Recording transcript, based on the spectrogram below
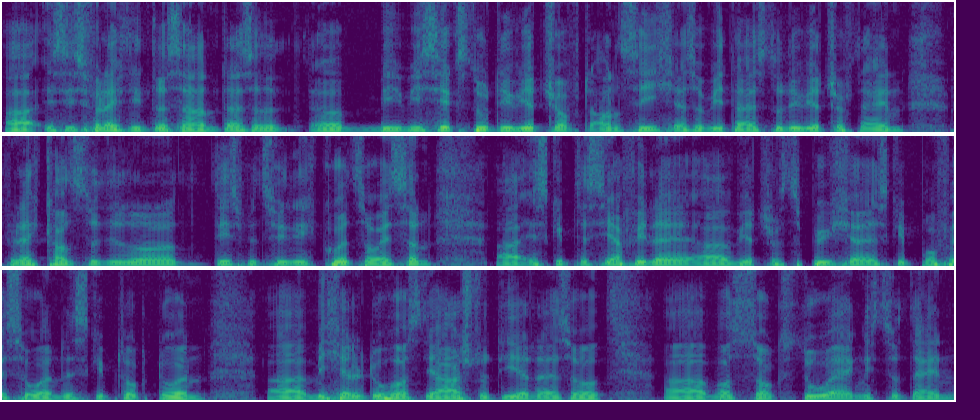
äh, es ist vielleicht interessant, also äh, wie, wie, siehst du die Wirtschaft an sich, also wie teilst du die Wirtschaft ein? Vielleicht kannst du dir diesbezüglich kurz äußern. Äh, es gibt ja sehr viele äh, Wirtschaftsbücher, es gibt Professoren, es gibt Doktoren. Äh, Michael, du hast ja auch studiert, also was sagst du eigentlich zu dein,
